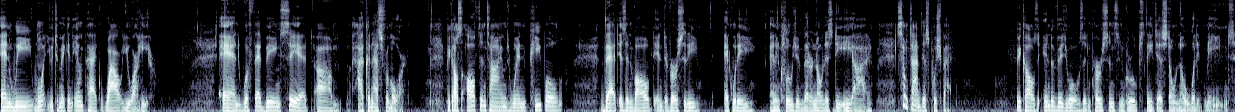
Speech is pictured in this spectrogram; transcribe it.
And we want you to make an impact while you are here. And with that being said, um, I couldn't ask for more. Because oftentimes when people that is involved in diversity, equity, and inclusion, better known as DEI, sometimes there's pushback. Because individuals and persons and groups, they just don't know what it means,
